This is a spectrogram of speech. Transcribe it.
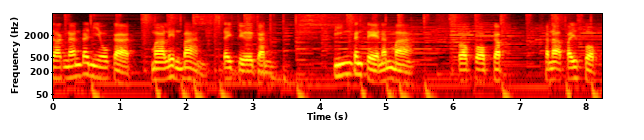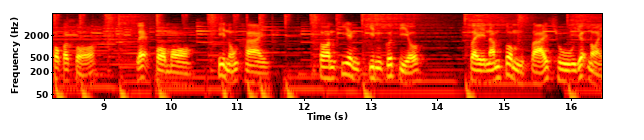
จากนั้นได้มีโอกาสมาเล่นบ้านได้เจอกัน ปิ๊งตั้งแต่นั้นมา ประกอบกับคณะไปสอบพกสและพอมอที่หนองคาย ตอนเที่ยงกินก๋วยเตี๋ยว ใส่น้ำส้มสายชูเยอะหน่อย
